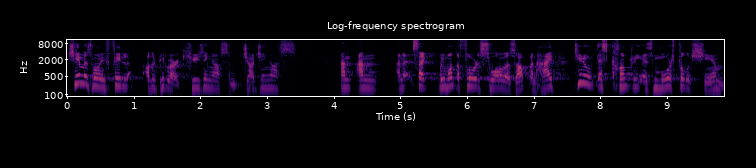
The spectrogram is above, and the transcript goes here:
Shame is when we feel other people are accusing us and judging us. And, and, and it's like we want the floor to swallow us up and hide. Do you know this country is more full of shame?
